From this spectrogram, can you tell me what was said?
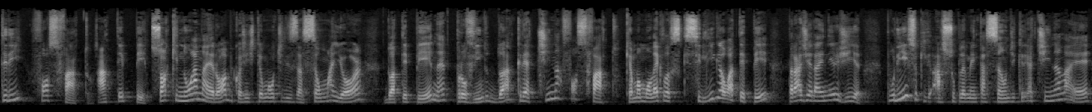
trifosfato, ATP. Só que no anaeróbico a gente tem uma utilização maior do ATP, né, provindo da creatina fosfato, que é uma molécula que se liga ao ATP para gerar energia. Por isso que a suplementação de creatina ela é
